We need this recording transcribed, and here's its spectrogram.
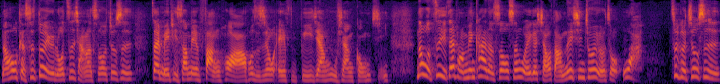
然后可是对于罗志强的时候，就是在媒体上面放话啊，或者是用 FB 这样互相攻击。那我自己在旁边看的时候，身为一个小党，内心就会有一种哇，这个就是。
